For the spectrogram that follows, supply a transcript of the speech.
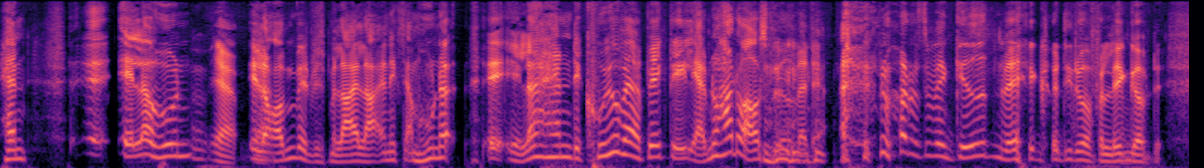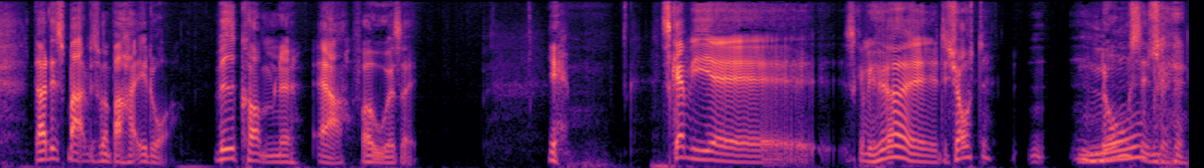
han øh, eller hun, Ja, eller omvendt, hvis man leger lejen, ikke? Jamen, hun er, øh, eller han, det kunne jo være begge dele. Ja, nu har du afsløret, hvad det er. nu har du simpelthen givet den væk, fordi du har for længe om det. Der er det smart, hvis man bare har et ord. Vedkommende er fra USA. Ja. Skal vi, øh, skal vi høre øh, det sjoveste? Nogensinde.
